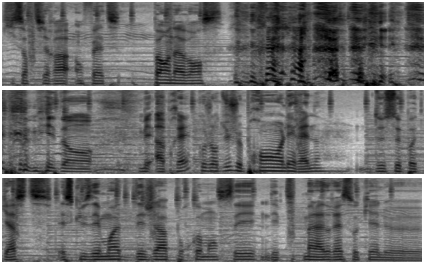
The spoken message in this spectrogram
qui sortira en fait pas en avance, mais, après. Aujourd'hui, je prends les rênes de ce podcast. Excusez-moi déjà pour commencer des petites maladresses auxquelles euh,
